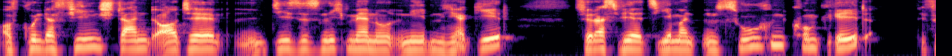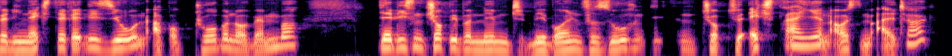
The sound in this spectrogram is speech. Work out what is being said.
aufgrund der vielen Standorte dieses nicht mehr nur nebenher geht, so dass wir jetzt jemanden suchen, konkret für die nächste Revision ab Oktober, November, der diesen Job übernimmt. Wir wollen versuchen, diesen Job zu extrahieren aus dem Alltag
